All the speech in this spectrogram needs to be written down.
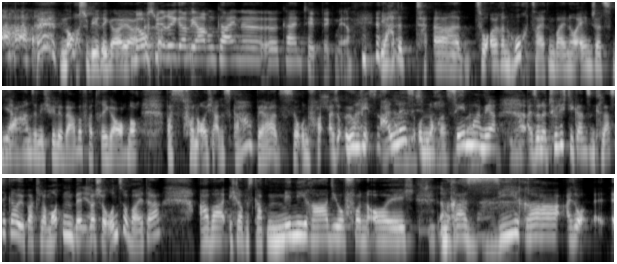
Noch schwieriger, ja. Noch schwieriger, wir haben keine, äh, kein Tape-Deck mehr. Ihr hattet äh, zu euren Hochzeiten bei No Angels Ja. wahnsinnig viele Werbeverträge auch noch, was es von euch alles gab. Ja, das ist ja also irgendwie alles und mehr, noch es zehnmal mehr. Ja. Also natürlich die ganzen Klassiker über Klamotten, Bettwäsche und so weiter. Aber ich glaube, es gab ein Mini-Radio von euch, ein aber Rasierer, also äh,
